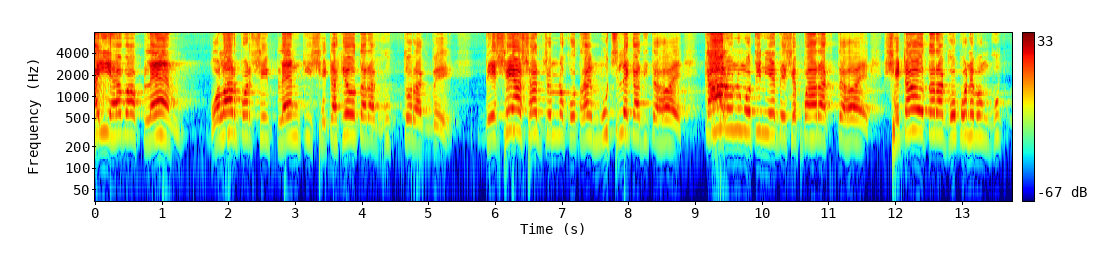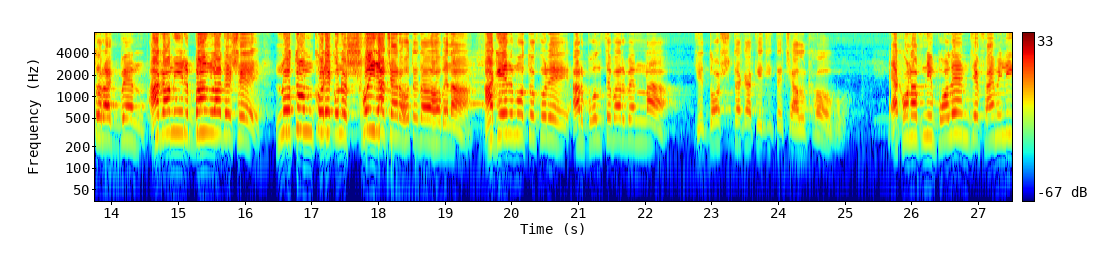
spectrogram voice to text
আই হ্যাভ আ প্ল্যান বলার পর সেই প্ল্যান কি সেটাকেও তারা গুপ্ত রাখবে। দেশে আসার জন্য কোথায় মুচলেকা দিতে হয়, কার অনুমতি নিয়ে দেশে পা রাখতে হয়, সেটাও তারা গোপন এবং গুপ্ত রাখবেন। আগামীর বাংলাদেশে নতুন করে কোনো স্বৈরাচার হতে দেওয়া হবে না। আগের মতো করে আর বলতে পারবেন না যে দশ টাকা কেজিতে চাল খাওয়াবো। এখন আপনি বলেন যে ফ্যামিলি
